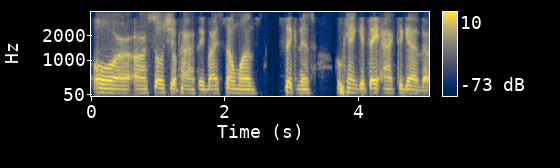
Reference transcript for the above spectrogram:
or, or sociopathy by someone's sickness who can't get their act together.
